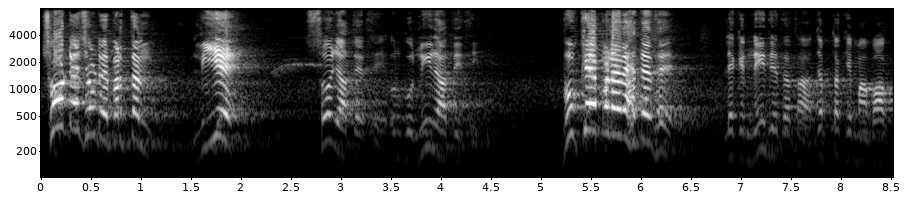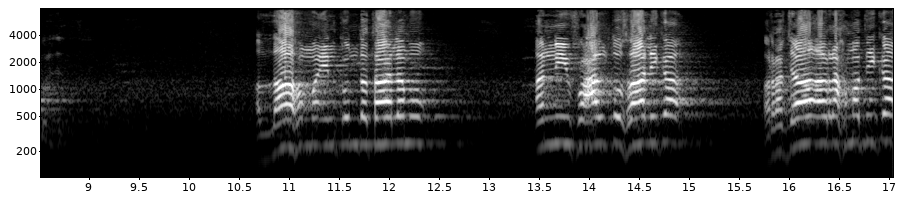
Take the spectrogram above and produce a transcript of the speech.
چھوٹے چھوٹے برتن لیے سو جاتے تھے۔ ان کو نیند آتی تھی۔ بھوکے پڑے رہتے تھے۔ لیکن نہیں دیتا تھا جب تک کہ ماں باپ کو نہیں دیتا اللہ ان کن تعلم انی فعلت ذالک رجاء رحمتی کا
